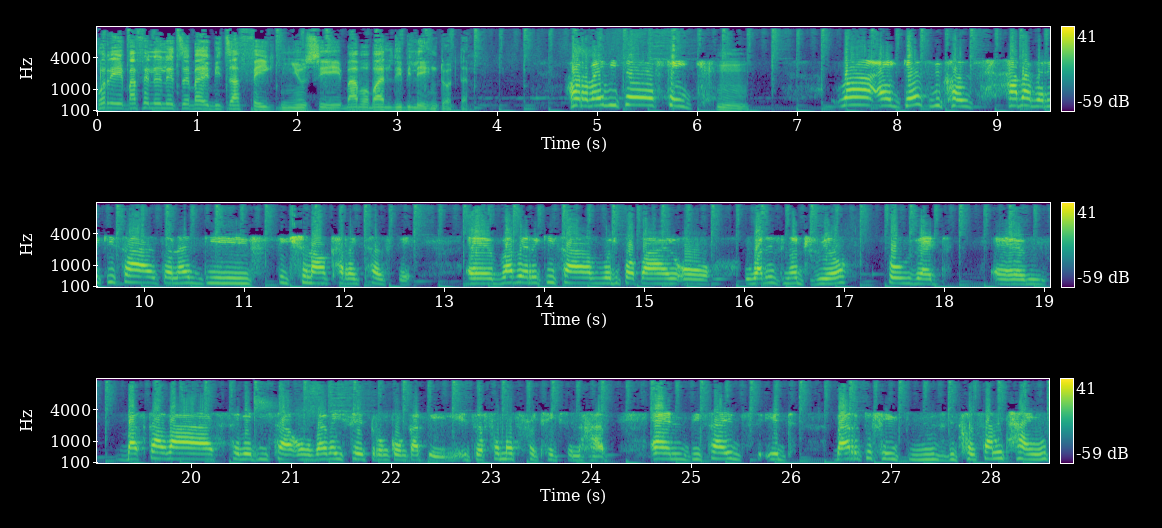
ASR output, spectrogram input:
Gore ba feleletse ba e bitsa fake news ba bo ba lebileng tota? Gore ba e bitse fake? Mm. Well, I guess because ha ba berekisa tsona di-fictional characters tse eh ba berekisa bo di-popeye or what is not real so that um ba ska ba sebedisa or ba ba ise tronkong ka pele. It's a form of protection hub. And besides it ba re ke fake news because sometimes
